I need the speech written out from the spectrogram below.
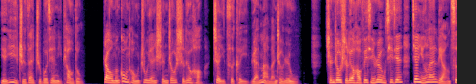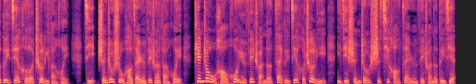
也一直在直播间里跳动，让我们共同祝愿神舟十六号这一次可以圆满完成任务。神舟十六号飞行任务期间将迎来两次对接和撤离返回，即神舟十五号载人飞船返回、天舟五号货运飞船的再对接和撤离，以及神舟十七号载人飞船的对接。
